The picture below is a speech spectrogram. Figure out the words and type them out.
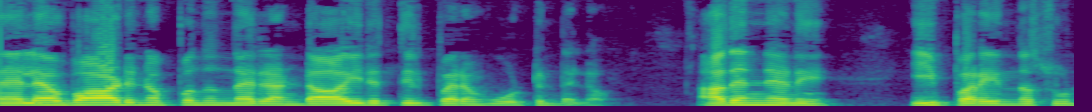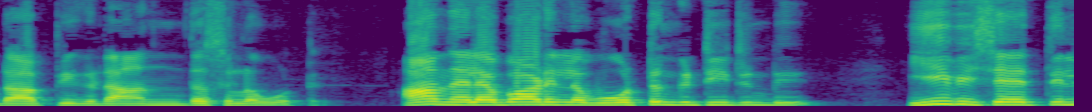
നിലപാടിനൊപ്പം നിന്ന രണ്ടായിരത്തിൽ പരം വോട്ടുണ്ടല്ലോ. അതന്നെയാണ് ഈ പറയുന്ന സുഡാപ്പികളുടെ അന്തസ്സുള്ള വോട്ട്. ആ നിലപാടിലുള്ള വോട്ടും കിട്ടിയിട്ടുണ്ട്. ഈ വിഷയത്തിൽ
